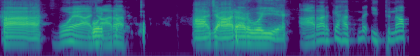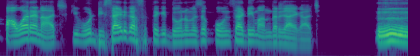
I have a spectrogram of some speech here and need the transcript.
हाँ। वो है आज वो आरआर आज आर आर वही है। आरआर के हाथ में इतना पावर है ना आज कि वो डिसाइड कर सकते हैं कि दोनों में से कौन सा टीम अंदर जाएगा आज। हम्म।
